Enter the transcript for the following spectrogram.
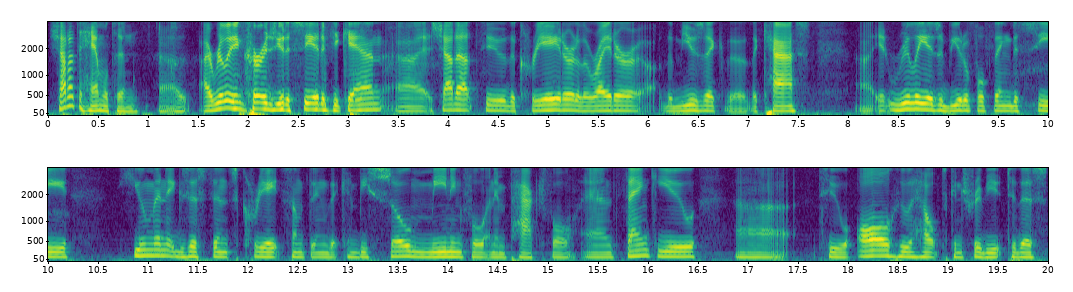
shout out to Hamilton. Uh, I really encourage you to see it if you can. Uh, shout out to the creator, to the writer, uh, the music, the the cast. Uh, it really is a beautiful thing to see human existence create something that can be so meaningful and impactful. And thank you uh, to all who helped contribute to this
